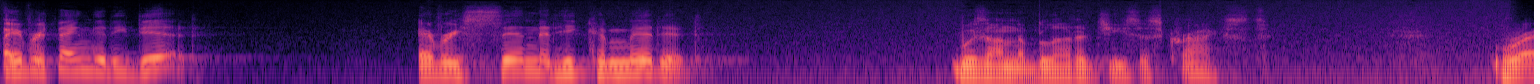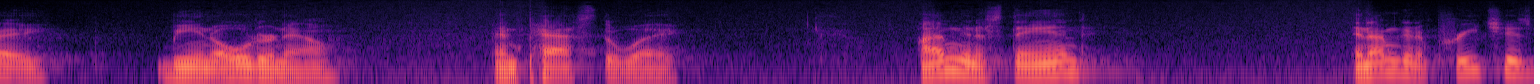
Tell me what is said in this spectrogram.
Everything that he did, every sin that he committed, was on the blood of Jesus Christ. Ray, being older now and passed away, I'm going to stand and I'm going to preach his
